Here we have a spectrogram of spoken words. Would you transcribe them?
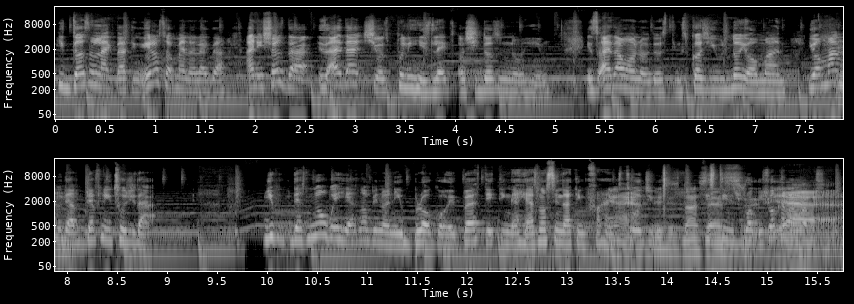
he doesn't like that thing. A lot of men are like that. And it shows that it's either she was pulling his legs or she doesn't know him. It's either one of those things because you know your man. Your man would hmm. have definitely told you that you, there's no way he has not been on a blog or a birthday thing that he has not seen that thing before. and Yeah, told you this is nonsense. This thing is rubbish. What kind Yeah. of rubbish?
